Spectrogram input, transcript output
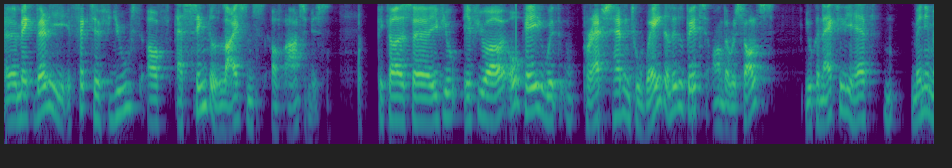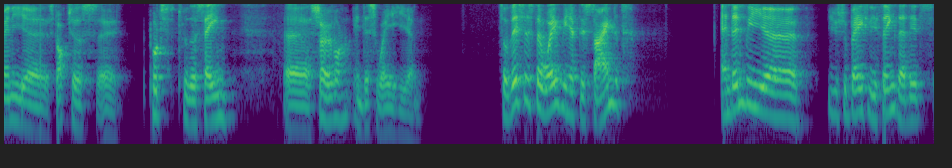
uh, make very effective use of a single license of Artemis. because uh, if you if you are okay with perhaps having to wait a little bit on the results, you can actually have many many uh, structures put to the same server in this way here. So this is the way we have designed it. You should basically think that it's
